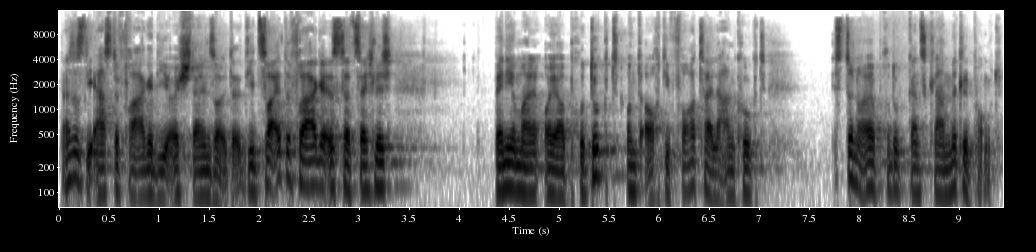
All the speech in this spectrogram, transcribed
Das ist die erste Frage, die ihr euch stellen sollte. Die zweite Frage ist tatsächlich, wenn ihr mal euer Produkt und auch die Vorteile anguckt, ist denn euer Produkt ganz klar im Mittelpunkt?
